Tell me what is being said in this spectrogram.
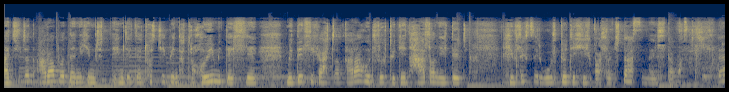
Ажилчид 10 буданы хэмжээтэй тус чипийн дотор хувийн мэдээллээ мэдээллийнхээ ачаад гараа хөдөлгөх төдийд хаалга нэгдэж хэвлэх зэрэг үйлдэлүүдийг хийх боломжтой болсон байна л та бас ачлалтай.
